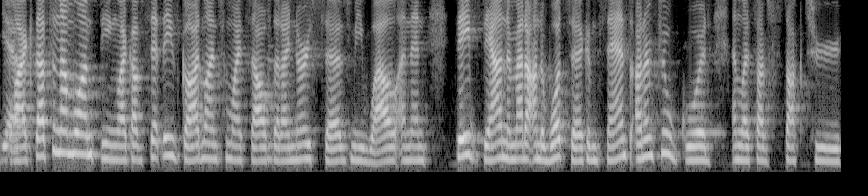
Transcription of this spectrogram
yeah. Like that's the number one thing. Like I've set these guidelines for myself that I know serves me well. And then deep down, no matter under what circumstance, I don't feel good unless I've stuck to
